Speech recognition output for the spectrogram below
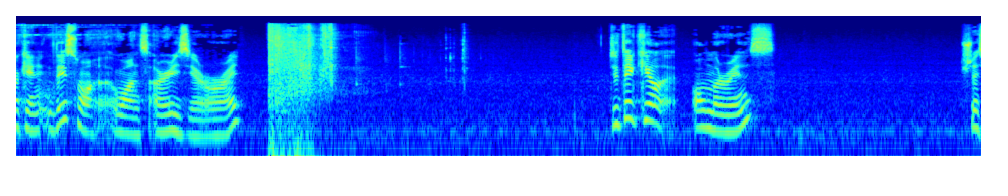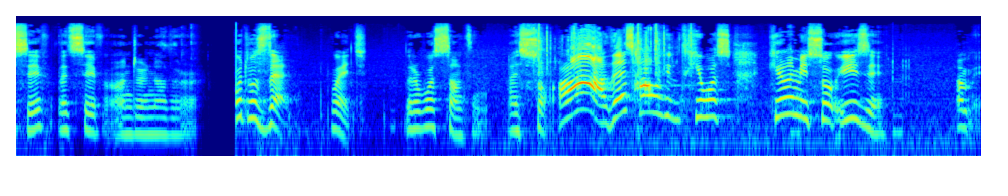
Okay, these one, ones are easier, alright? Did they kill all marines? Should I save? Let's save under another... What was that? Wait, there was something. I saw... Ah! That's how he, he was killing me so easy. Um,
